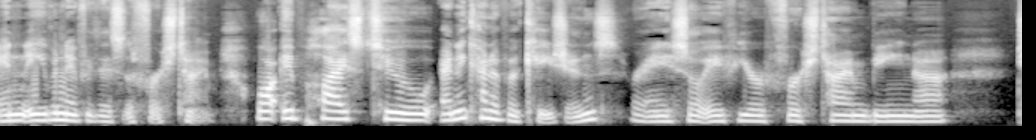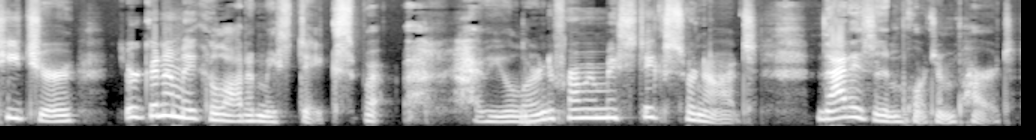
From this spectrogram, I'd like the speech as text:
and even if it is the first time. Well it applies to any kind of occasions right? So if you're first time being a teacher you're going to make a lot of mistakes but uh, have you learned from your mistakes or not? That is an important part.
